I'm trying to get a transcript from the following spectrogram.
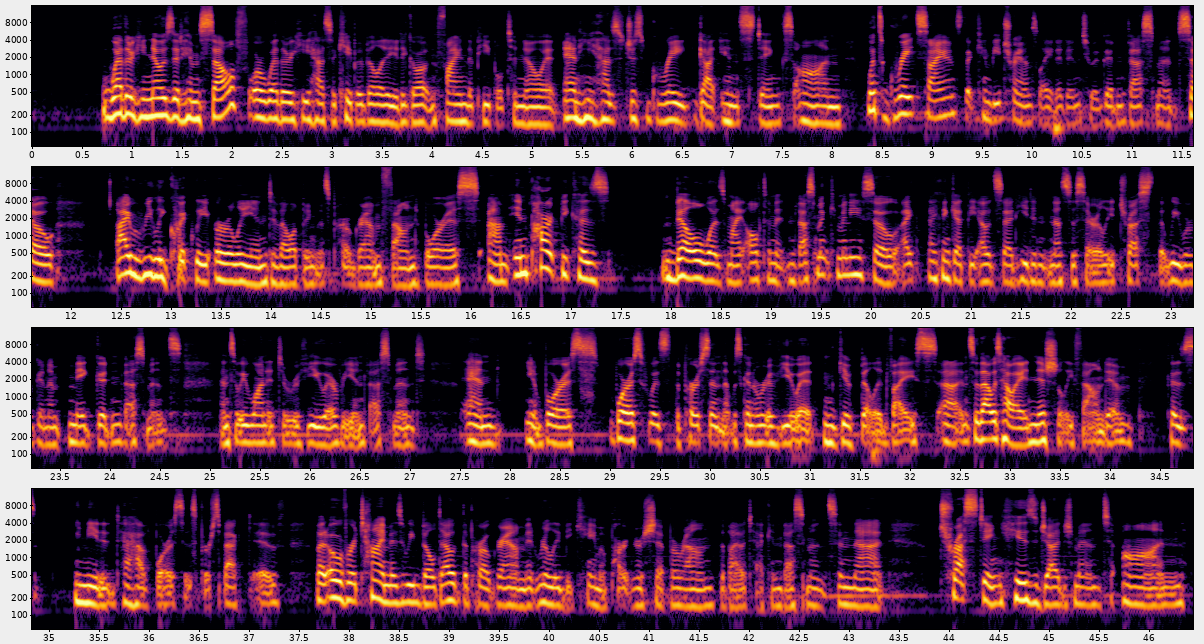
whether he knows it himself or whether he has the capability to go out and find the people to know it. And he has just great gut instincts on what's great science that can be translated into a good investment. So I really quickly, early in developing this program, found Boris, um, in part because Bill was my ultimate investment committee. So I, I think at the outset, he didn't necessarily trust that we were going to make good investments. And so he wanted to review every investment. And, you know, Boris, Boris was the person that was going to review it and give Bill advice. Uh, and so that was how I initially found him because you needed to have Boris's perspective. But over time, as we built out the program, it really became a partnership around the biotech investments and that trusting his judgment on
